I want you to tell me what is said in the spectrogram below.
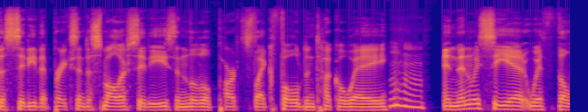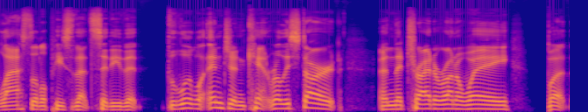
the city that breaks into smaller cities and little parts like fold and tuck away. Mhm. And then we see it with the last little piece of that city that the little engine can't really start and they try to run away, but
